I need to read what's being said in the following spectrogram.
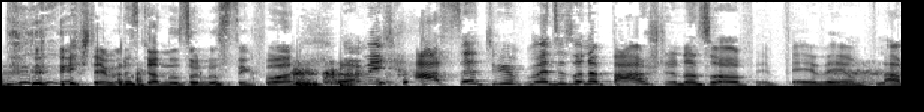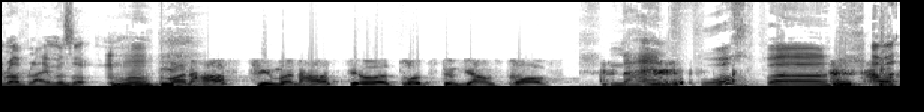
ich stelle mir das gerade nur so lustig vor. Aber ich hasse Typen, wenn sie so eine Bar stehen und dann so auf hey, Baby und bla bla bla immer so. Mm. Man hasst sie, man hasst sie, aber trotzdem, die haben es drauf. Nein, furchtbar. Aber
